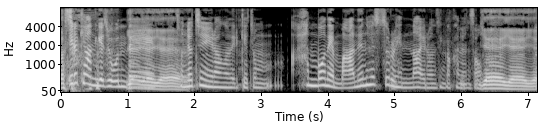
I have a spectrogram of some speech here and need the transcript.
나 지금- 이렇게 하는 게 좋은데 예, 예, 예. 전 여친이랑은 이렇게 좀 한 번에 많은 횟수를 했나 이런 생각하면서 예예예 예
